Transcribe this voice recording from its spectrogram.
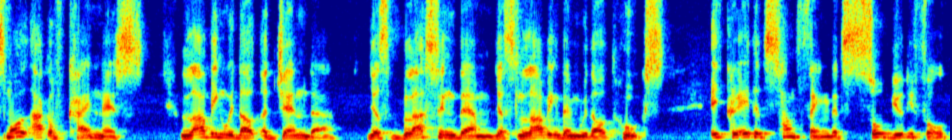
small act of kindness, loving without agenda, just blessing them, just loving them without hooks. It created something that's so beautiful.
